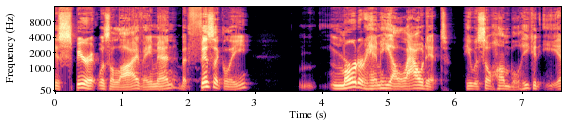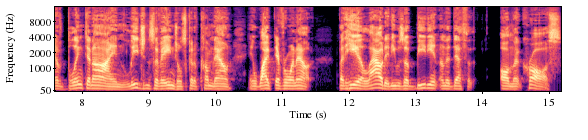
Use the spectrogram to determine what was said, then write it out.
His spirit was alive. Amen. But physically, murder him, he allowed it. He was so humble. He could have blinked an eye and legions of angels could have come down and wiped everyone out. But he allowed it. He was obedient unto death on the cross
